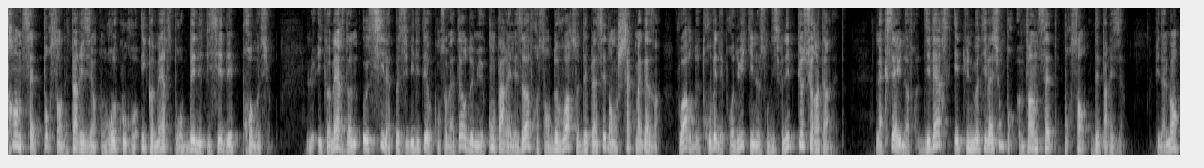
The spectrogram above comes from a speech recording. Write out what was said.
37% des Parisiens ont recours au e-commerce pour bénéficier des promotions. Le e-commerce donne aussi la possibilité aux consommateurs de mieux comparer les offres sans devoir se déplacer dans chaque magasin, voire de trouver des produits qui ne sont disponibles que sur Internet. L'accès à une offre diverse est une motivation pour 27% des Parisiens. Finalement,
